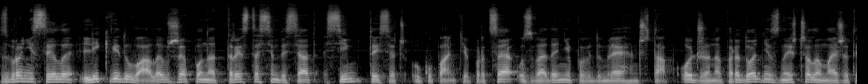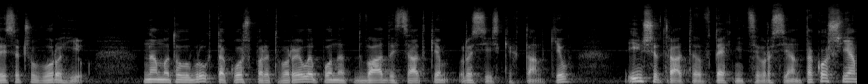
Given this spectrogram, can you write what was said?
Збройні сили ліквідували вже понад 377 тисяч окупантів. Про це у зведенні повідомляє генштаб. Отже, напередодні знищили майже тисячу ворогів. На металобрух також перетворили понад два десятки російських танків. Інші втрати в техніці в росіян також є.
